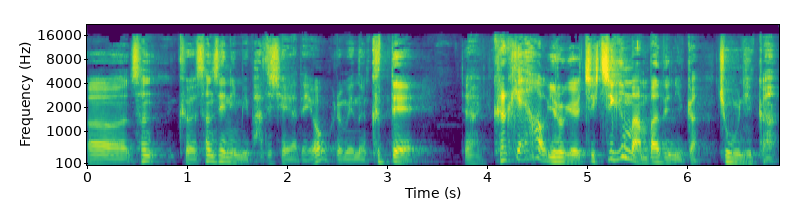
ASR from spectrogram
어, 선, 그 선생님이 받으셔야 돼요. 그러면은 그때, 그렇게 해요. 이러게 지금 안 받으니까 좋으니까.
